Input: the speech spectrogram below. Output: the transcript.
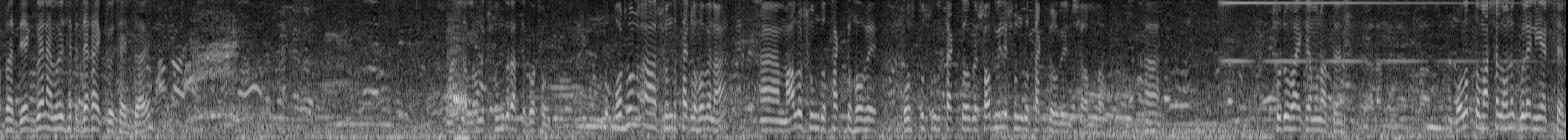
আপনারা দেখবেন আমি ওই সাইডে দেখা একটু ওই সাইডটায় মার্শাল্লাহ অনেক সুন্দর আছে গঠন। তো গঠন সুন্দর থাকলে হবে না। মালও সুন্দর থাকতে হবে বস্তু সুন্দর থাকতে হবে সব মিলে সুন্দর থাকতে হবে ইনশাল্লাহ হ্যাঁ। ছোট ভাই কেমন আছেন? বলো তো মার্শাল অনেকগুলো নিয়ে আসছেন।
